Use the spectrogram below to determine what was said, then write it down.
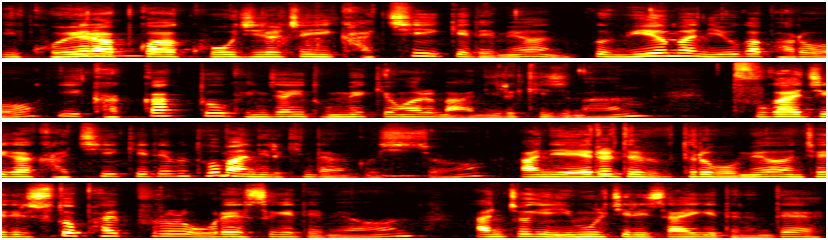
이 고혈압과 고지혈증이 같이 있게 되면 그 위험한 이유가 바로 이 각각도 굉장히 동맥경화를 많이 일으키지만 두 가지가 같이 있게 되면 더 많이 일으킨다는 것이죠. 아니 예를 들, 들어보면 저희들이 수도 파이프를 오래 쓰게 되면 안쪽에 이물질이 쌓이게 되는데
